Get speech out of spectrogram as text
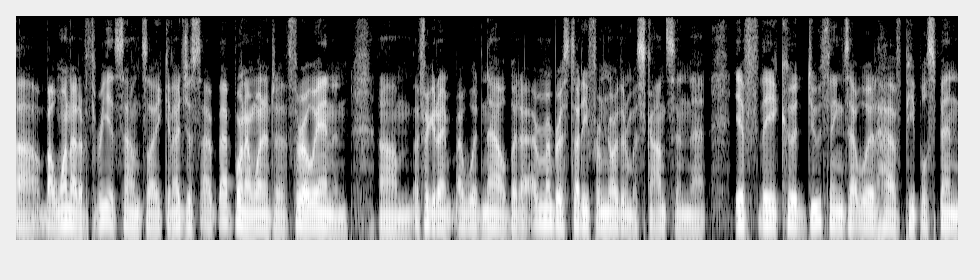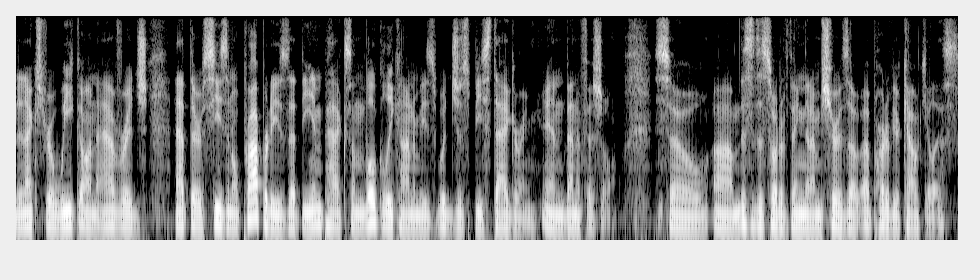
uh, about one out of three, it sounds like. And I just at that point, I wanted to throw in, and um, I figured I, I, would now. But I remember a study from northern Wisconsin that if they could do things that would have people spend an extra week on average at their seasonal properties, that the impacts on local economies would just be staggering and beneficial. So um, this is the sort of thing that I'm sure is a, a part of your calculus.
